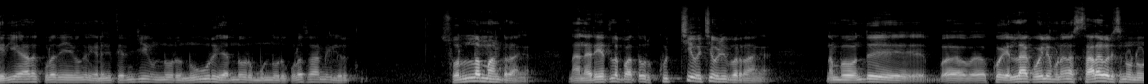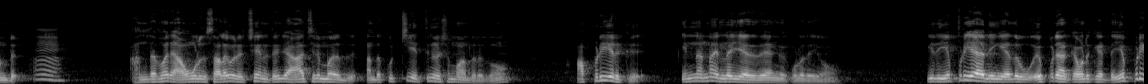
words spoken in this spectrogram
தெரியாத குலதெய்வங்கள். எனக்கு தெரிஞ்சு இன்னொரு நூறு இரநூறு முந்நூறு குலசாமிகள் இருக்கும். சொல்ல மாட்டுறாங்க நான் நிறைய இடத்துல பார்த்து ஒரு குச்சியை வச்சு வழிபடுறாங்க. நம்ம வந்து எல்லா கோயிலும் போனாங்க ஸ்தல வரிசைன்னு ஒன்று உண்டு. அந்த மாதிரி அவங்களுக்கு செலவு வச்சு எனக்கு தெரிஞ்சு ஆச்சரியமாக இருந்தது. அந்த குச்சி எத்தனை வருஷமாக இருந்திருக்கும் அப்படியே இருக்குது என்னன்னா இல்லையா இது எங்கள் குலதெய்வம்? இது எப்படியா நீங்கள் எது எப்படி நான் கவனம் கேட்டேன்? எப்படி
